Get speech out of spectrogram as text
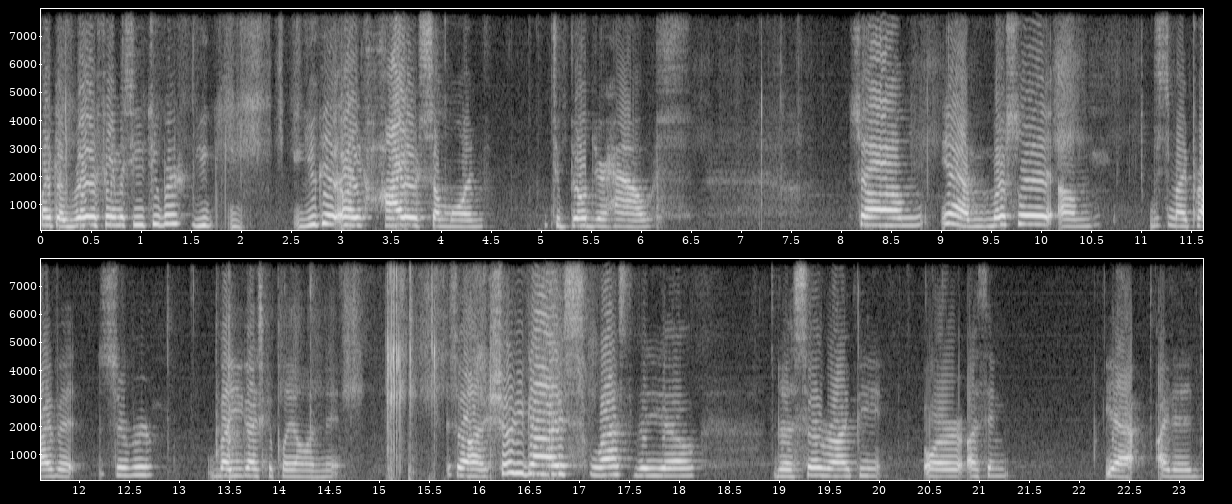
like a really famous YouTuber, you you could like hire someone to build your house. So um, yeah, mostly um, this is my private server, but you guys can play on it. So I showed you guys last video the server IP, or I think, yeah, I did.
